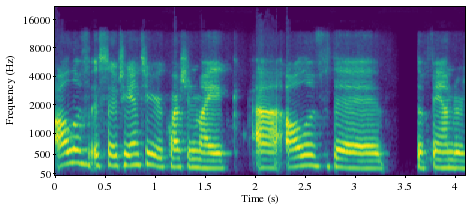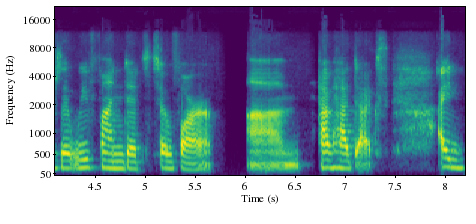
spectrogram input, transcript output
all of so to answer your question, Mike, uh, all of the the founders that we've funded so far um, have had decks. I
